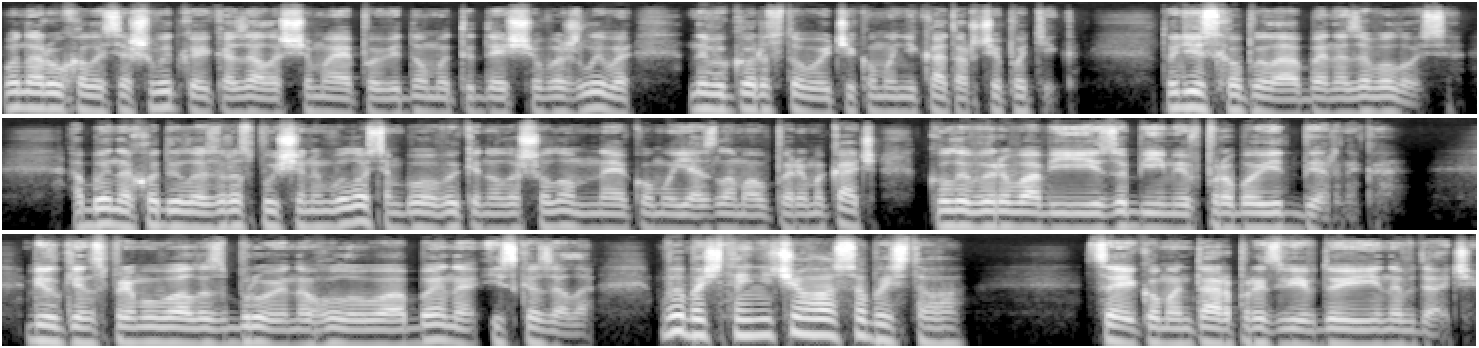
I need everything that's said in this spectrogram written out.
Вона рухалася швидко і казала, що має повідомити дещо важливе, не використовуючи комунікатор чи потік. Тоді схопила Абена за волосся. Абена ходила з розпущеним волоссям, бо викинула шолом, на якому я зламав перемикач, коли виривав її з обіймів пробовідбірника. Вілкін спрямувала зброю на голову Абена і сказала: Вибачте, нічого особистого. Цей коментар призвів до її невдачі.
